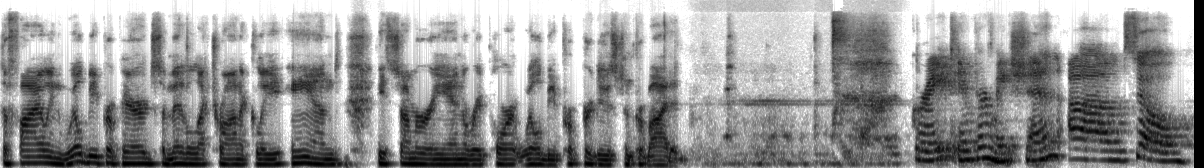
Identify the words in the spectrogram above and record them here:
the filing will be prepared, submitted electronically, and the summary annual report will be pr- produced and provided. Great information. Um, so,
